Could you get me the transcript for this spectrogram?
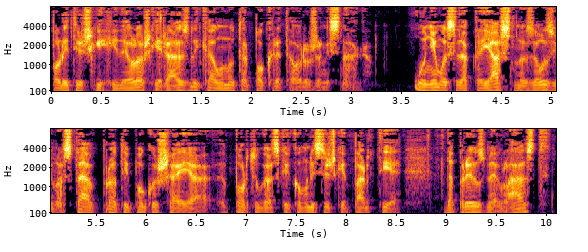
političkih ideoloških razlika unutar pokreta oružanih snaga. U njemu se dakle jasno zauzima stav protiv pokušaja Portugalske komunističke partije da preuzme vlast,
